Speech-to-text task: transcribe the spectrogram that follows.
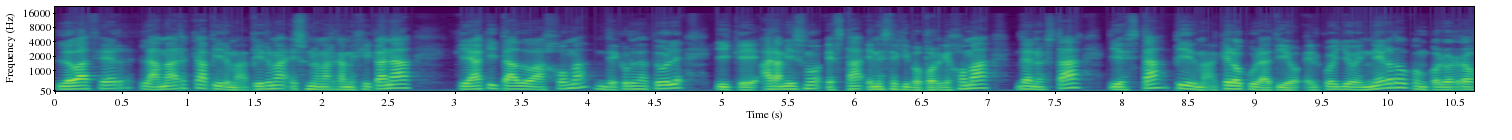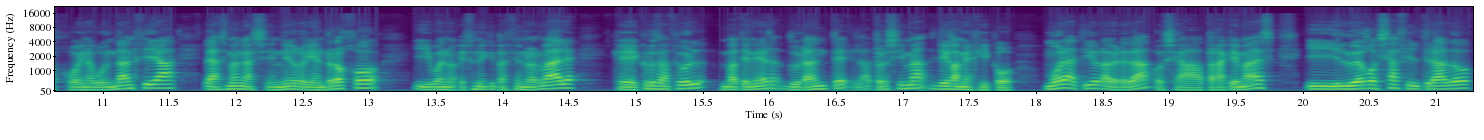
lo va a hacer la marca Pirma. Pirma es una marca mexicana que ha quitado a Joma de Cruz Azul y que ahora mismo está en este equipo, porque Joma ya no está y está Pirma. Qué locura, tío. El cuello en negro con color rojo en abundancia, las mangas en negro y en rojo, y bueno, es una equipación normal que Cruz Azul va a tener durante la próxima Liga México. Mola, tío, la verdad, o sea, ¿para qué más? Y luego se ha filtrado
